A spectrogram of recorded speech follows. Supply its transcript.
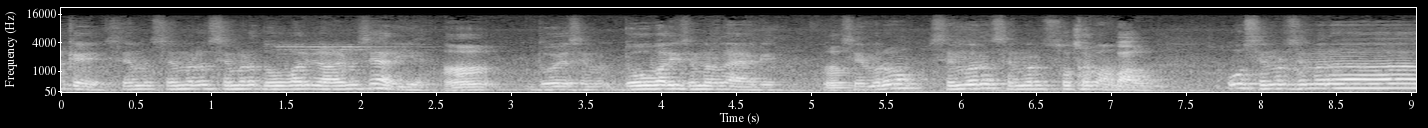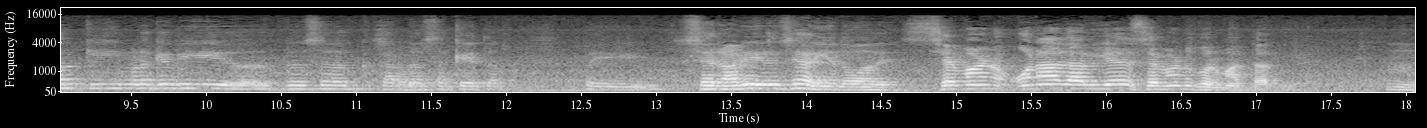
ਕੇ ਸਿਮ ਸਿਮਰ ਸਿਮਰ ਦੋ ਵਾਰੀ ਲਾਲੇ ਨੂੰ ਸਿਹਾਰੀ ਹੈ ਹਾਂ। ਦੋਏ ਸਿਮਰ ਦੋ ਵਾਰੀ ਸਿਮਰ ਲਾਇਆ ਕੇ। ਸਿਮਰੋਂ ਸਿਮਰ ਸਿਮਰ ਸੁਖ ਪਾਊ। ਉਹ ਸਿਮਰ ਸਿਮਰ ਕੀ ਮਤਲਬ ਕਿ ਵੀ ਦਸ ਕਰਦਾ ਸੰਕੇਤ? ਵੀ ਸਿਰਾਰੀ ਸਿਹਾਰੀਆਂ ਦੋਵਾਂ ਦੇ। ਸਿਮਰਨ ਉਹਨਾਂ ਦਾ ਵੀ ਹੈ ਸਿਮਰਨ ਗੁਰਮਤਿ ਦਾ ਵੀ ਹੈ।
